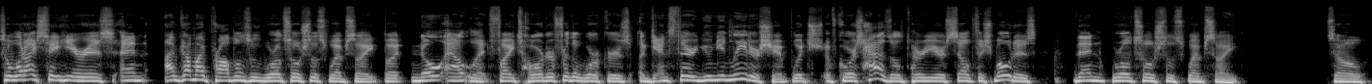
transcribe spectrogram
So what I say here is, and I've got my problems with World Socialist website, but no outlet fights harder for the workers against their union leadership, which of course has ulterior selfish motives, than World Socialist website. So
